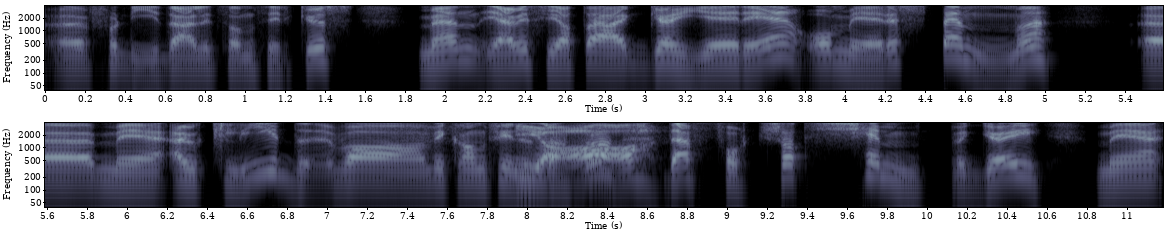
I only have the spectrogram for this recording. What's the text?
eh, fordi det er litt sånn sirkus, men jeg vil si at det er gøyere og mer spennende med Euklid, hva vi kan finne ut Ja. derfra. Det er fortsatt kjempegøy med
